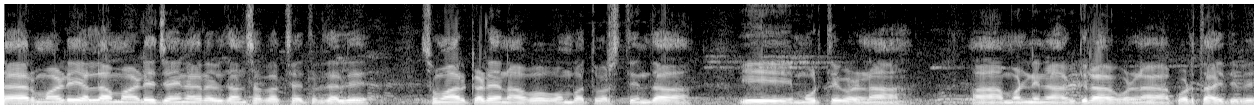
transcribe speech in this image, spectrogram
ತಯಾರು ಮಾಡಿ, ಎಲ್ಲ ಮಾಡಿ ಜಯನಗರ ವಿಧಾನಸಭಾ ಕ್ಷೇತ್ರದಲ್ಲಿ ಸುಮಾರು ಕಡೆ ನಾವು ಒಂಬತ್ತು ವರ್ಷದಿಂದ ಈ ಮೂರ್ತಿಗಳನ್ನ ಮಣ್ಣಿನ ವಿಗ್ರಹಗಳನ್ನ ಕೊಡ್ತಾ ಇದ್ದೀವಿ.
